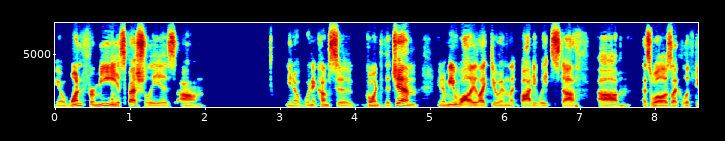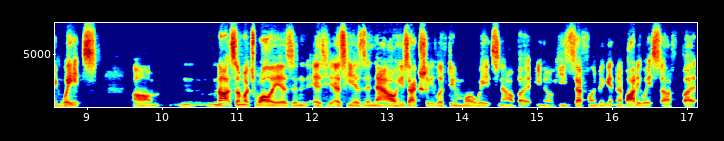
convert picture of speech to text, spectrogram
you know one for me especially is um you know, when it comes to going to the gym, you know, me and Wally like doing like body weight stuff, um, as well as like lifting weights. Um, n- not so much Wally as in as as he is in now. He's actually lifting more weights now, but you know, he's definitely been getting a body weight stuff. But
